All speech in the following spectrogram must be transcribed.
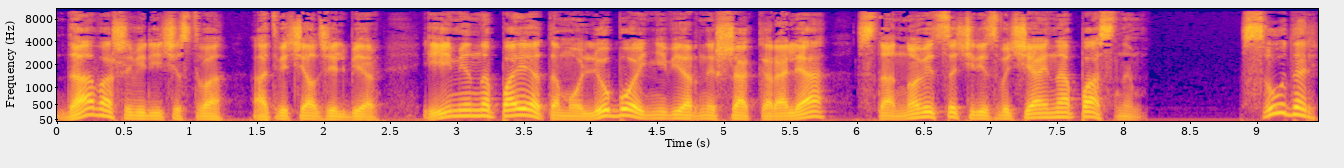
«Да, Ваше Величество», — отвечал Жильбер, — «именно поэтому любой неверный шаг короля становится чрезвычайно опасным». «Сударь,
